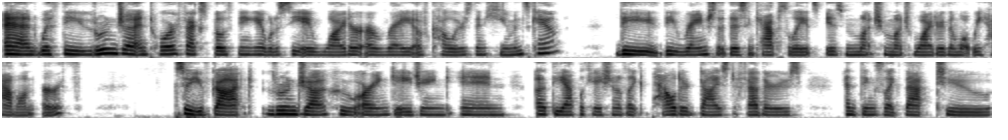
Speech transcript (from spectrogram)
And with the Runja and Torfex both being able to see a wider array of colors than humans can, the the range that this encapsulates is much much wider than what we have on Earth. So you've got Runja who are engaging in uh, the application of like powdered dyes to feathers and things like that to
